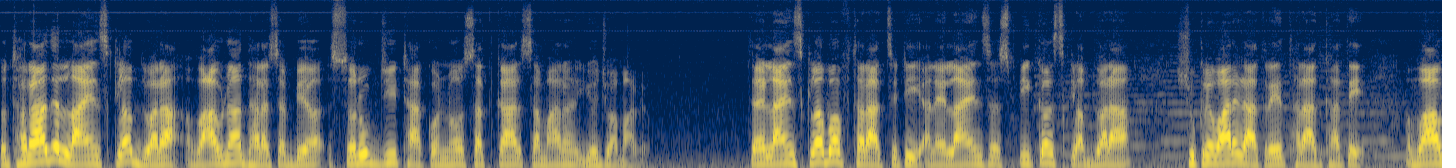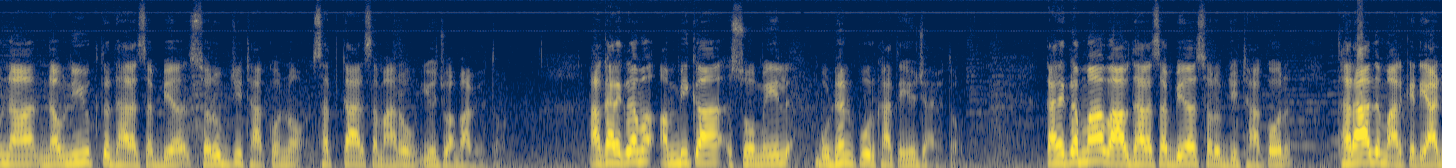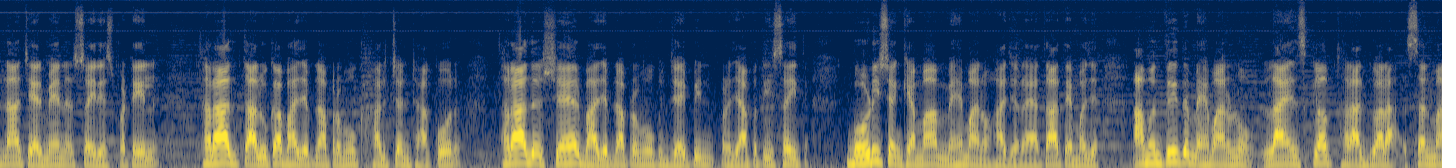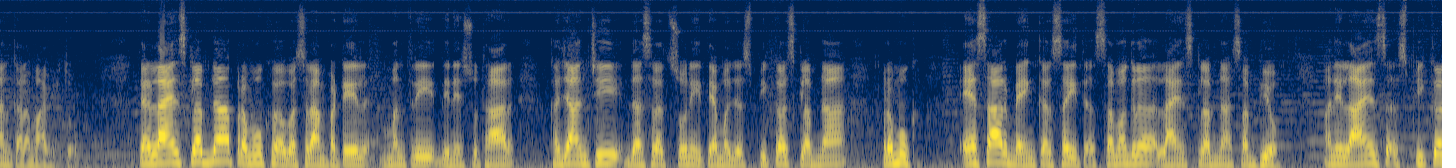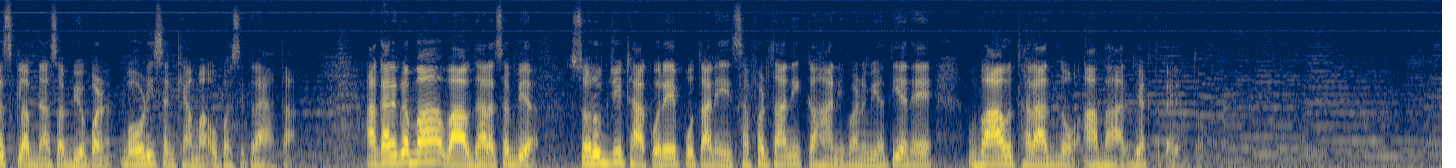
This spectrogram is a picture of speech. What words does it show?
તો Tharad Lions club દ્વારા વાવના ધારાસભ્ય સ્વરૂપજી ઠાકોરનો સત્કાર સમારોહ યોજવામાં આવ્યો. ત્યારે Lions Club of Tharad city અને લાયન્સ સ્પીકર્સ ક્લબ દ્વારા શુક્રવારે રાત્રે થરાદ ખાતે વાવના નવનિયુક્ત ધારાસભ્ય સ્વરૂપજી ઠાકોરનો સત્કાર સમારોહ યોજવામાં આવ્યો હતો. આ કાર્યક્રમ અંબિકા સોમિલ બુઢનપુર ખાતે યોજાયો હતો. કાર્યક્રમમાં વાવ ધારાસભ્ય સ્વરૂપજી ઠાકોર થરાદ માર્કેટયાર્ડના ચેરમેન શૈલેષ પટેલ, થરાદ તાલુકા ભાજપના પ્રમુખ હરચંદ ઠાકોર, થરાદ શહેર ભાજપના પ્રમુખ જયપિન પ્રજાપતિ સહિત બહોળી સંખ્યામાં મહેમાનો હાજર રહ્યા હતા. તેમજ આમંત્રિત મહેમાનોનું લાયન્સ ક્લબ થરાદ દ્વારા સન્માન કરવામાં આવ્યું હતું. ત્યારે લાયન્સ ક્લબના પ્રમુખ વસરામ પટેલ, મંત્રી દિનેશ સુથાર, ખજાનચી દશરથ સોની તેમજ સ્પીકર્સ ક્લબના પ્રમુખ એસઆર બેન્કર સહિત સમગ્ર લાયન્સ ક્લબના સભ્યો અને લાયન્સ સ્પીકર્સ ક્લબના સભ્યો પણ બહોળી સંખ્યામાં ઉપસ્થિત રહ્યા હતા. આ કાર્યક્રમમાં વાવ ધારાસભ્ય સ્વરૂપજી ઠાકોરે પોતાની સફળતાની કહાની વર્ણવી હતી અને વાવ થરાદનો આભાર વ્યક્ત કર્યો હતો.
